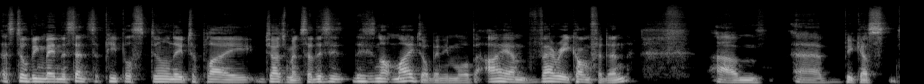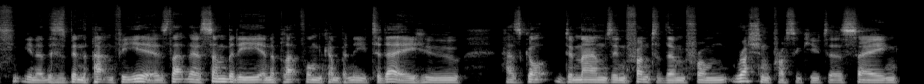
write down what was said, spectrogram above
are still being made in the sense that people still need to apply judgment. So this is this is not my job anymore, but I am very confident, um, uh, because you know this has been the pattern for years that there's somebody in a platform company today who has got demands in front of them from Russian prosecutors saying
